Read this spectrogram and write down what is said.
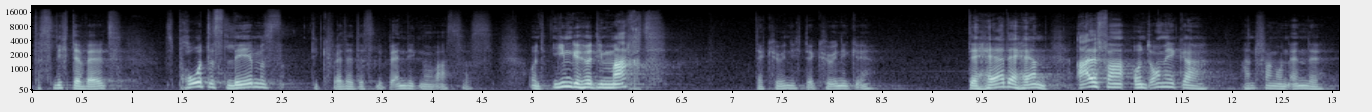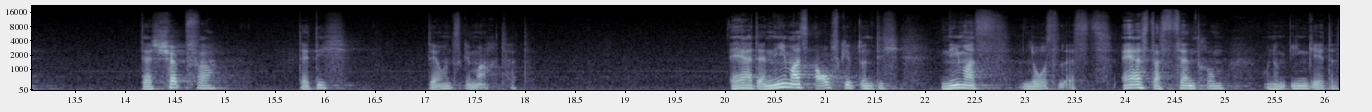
Das Licht der Welt, das Brot des Lebens, die Quelle des lebendigen Wassers. Und ihm gehört die Macht, der König der Könige, der Herr der Herren, Alpha und Omega, Anfang und Ende, der Schöpfer, der dich, der uns gemacht hat. Er, der niemals aufgibt und dich niemals loslässt. Er ist das Zentrum und um ihn geht es.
